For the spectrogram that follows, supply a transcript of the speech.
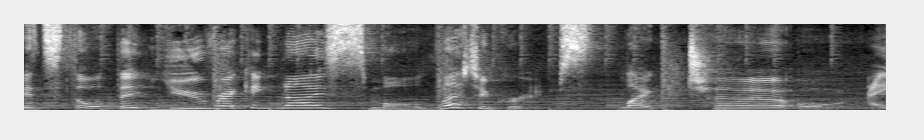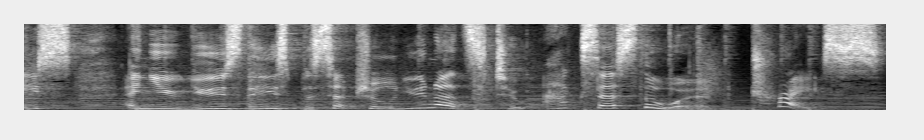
It's thought that you recognise small letter groups, like ter or ace, and you use these perceptual units to access the word trace.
